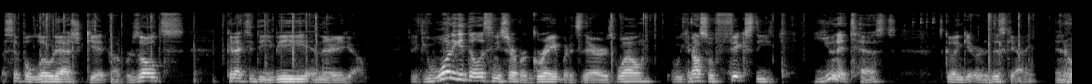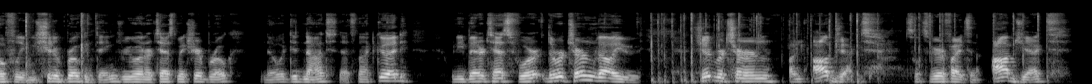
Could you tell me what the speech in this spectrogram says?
a simple lodash get of results, connected DB, and there you go. And if you want to get the listening server, great, but it's there as well. We can also fix the unit tests. Let's go ahead and get rid of this guy. And hopefully we should have broken things. Rerun our test, make sure it broke. No, it did not. That's not good. Need better tests for the return value should return an object. So let's verify it's an object.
